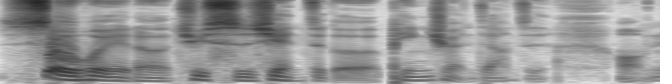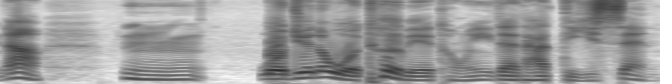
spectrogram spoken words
社会的去实现这个平权这样子。哦，那嗯。我觉得我特别同意在他 Descent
